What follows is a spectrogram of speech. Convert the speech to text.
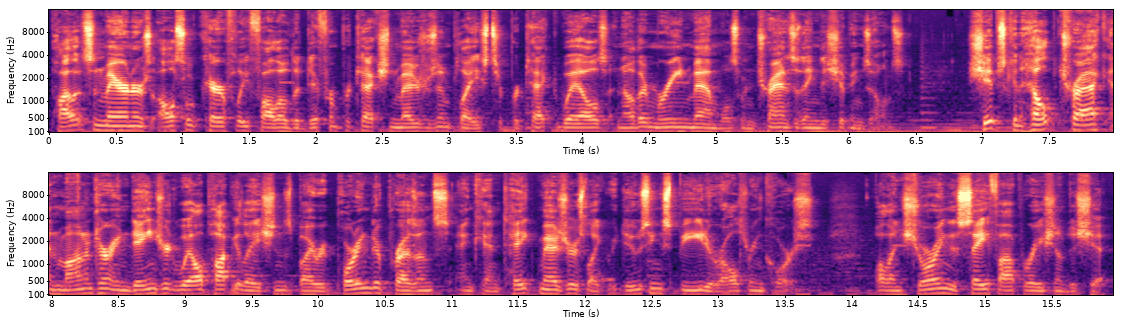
Pilots and mariners also carefully follow the different protection measures in place to protect whales and other marine mammals when transiting the shipping zones. Ships can help track and monitor endangered whale populations by reporting their presence and can take measures like reducing speed or altering course, while ensuring the safe operation of the ship.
